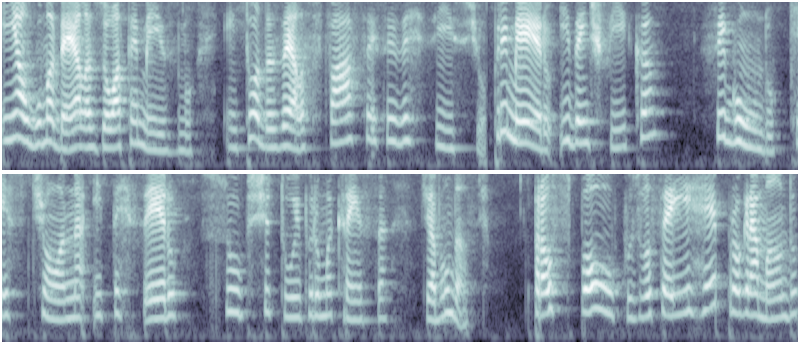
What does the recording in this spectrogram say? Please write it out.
em alguma delas ou até mesmo em todas elas, faça esse exercício. Primeiro, identifica. Segundo, questiona. E terceiro, substitui por uma crença de abundância. Para aos poucos você ir reprogramando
